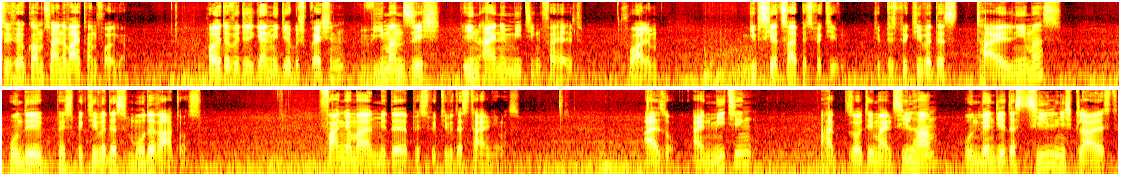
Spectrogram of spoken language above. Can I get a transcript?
Herzlich willkommen zu einer weiteren Folge. Heute würde ich gerne mit dir besprechen, wie man sich in einem Meeting verhält. Vor allem gibt es hier zwei Perspektiven. Die Perspektive des Teilnehmers und die Perspektive des Moderators. Fangen wir mal mit der Perspektive des Teilnehmers. Also, ein Meeting hat, sollte immer ein Ziel haben und wenn dir das Ziel nicht klar ist,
